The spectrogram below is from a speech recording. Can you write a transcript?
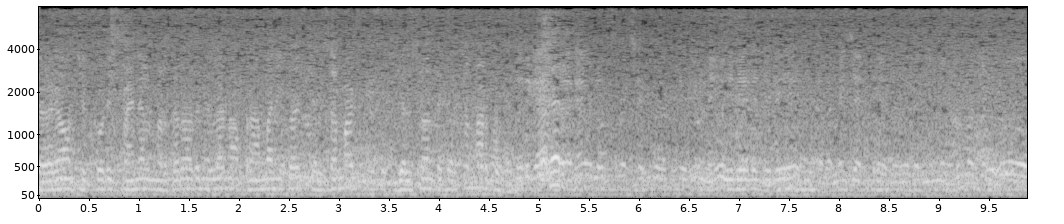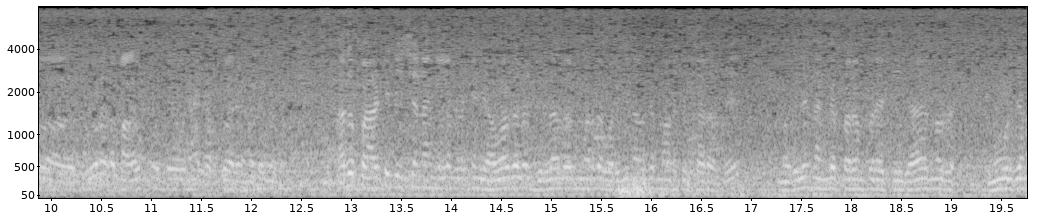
ಬೆಳಗಾವಿ ಚಿಕ್ಕೋಡಿ ಫೈನಲ್ ಮಾಡ್ತಾರೋ ಅದನ್ನೆಲ್ಲ ನಾವು ಪ್ರಾಮಾಣಿಕವಾಗಿ ಕೆಲಸ ಮಾಡಿ ಗೆಲ್ಲಿಸುವಂಥ ಕೆಲಸ ಮಾಡ್ಬೋದು. ಅದು ಪಾರ್ಟಿ ಡಿಸಿಷನ್ ಹಂಗಿಲ್ಲ ಯಾಕಂದ್ರೆ ಯಾವಾಗಲೂ ಜಿಲ್ಲಾದವ್ರು ಮಾಡಿದ್ರೆ ಹೊರಗಿನವ್ರಿಗೆ ಮಾಡ್ತಿರ್ತಾರಲ್ರಿ ಮೊದಲಿಂದ ಹಂಗೆ ಪರಂಪರೆ ಐತಿ. ಈಗ ನೋಡ್ರಿ ಮೂರು ಜನ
